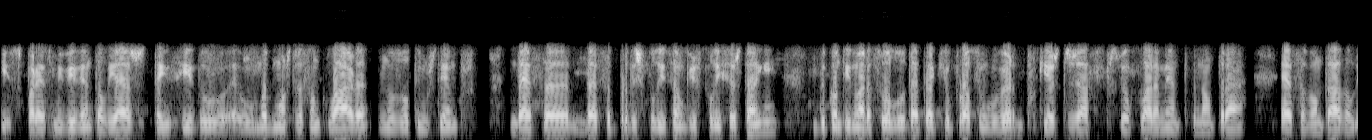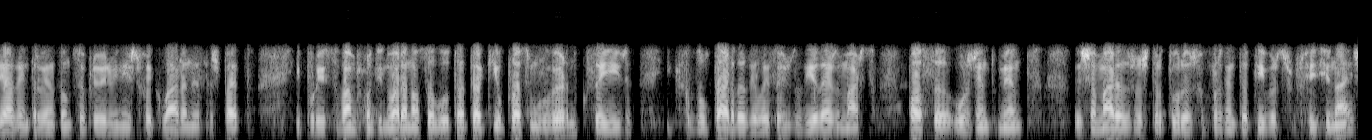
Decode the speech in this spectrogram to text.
Isso parece-me evidente, aliás, tem sido uma demonstração clara nos últimos tempos dessa, dessa predisposição que os polícias têm de continuar a sua luta até que o próximo governo, porque este já se percebeu claramente que não terá essa vontade, aliás, a intervenção do seu Primeiro-Ministro foi clara nesse aspecto, e por isso vamos continuar a nossa luta até que o próximo governo, que sair e que resultar das eleições do dia 10 de março, possa urgentemente chamar as estruturas representativas dos profissionais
